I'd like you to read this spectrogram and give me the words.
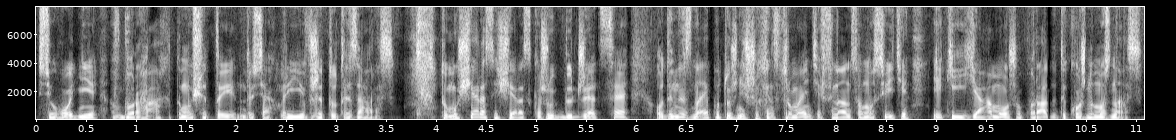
сьогодні в боргах, тому що ти досяг мрії вже тут і зараз. Тому ще раз і ще раз кажу: бюджет це один із найпотужніших інструментів в фінансовому світі, який я можу порадити кожному з нас.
